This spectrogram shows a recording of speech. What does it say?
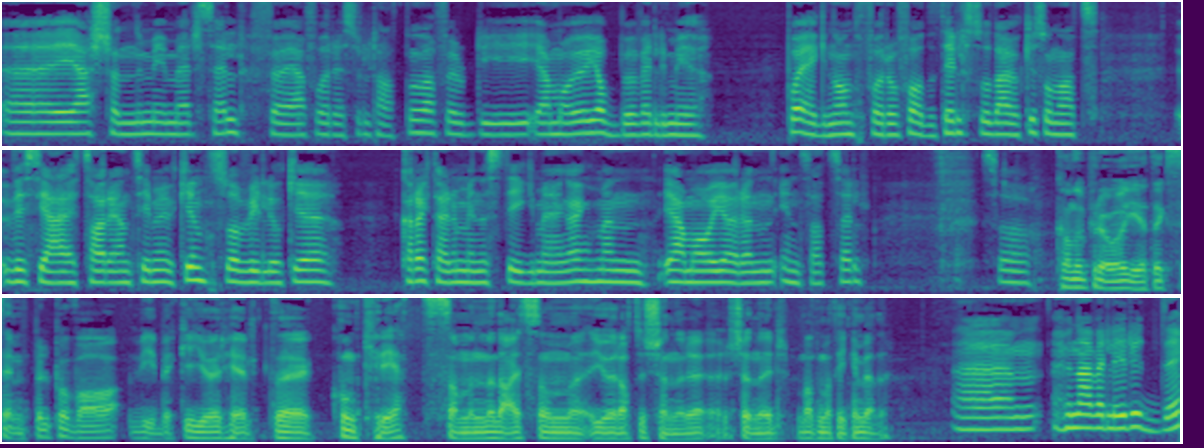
jeg skjønner mye mer selv før jeg får resultatene. Da, fordi jeg må jo jobbe veldig mye på egen hånd for å få det til. Så det er jo ikke sånn at hvis jeg tar en time i uken, så vil jo ikke karakterene mine stige med en gang. Men jeg må gjøre en innsats selv. Så. Kan du prøve å gi et eksempel på hva Vibeke gjør helt uh, konkret sammen med deg, som gjør at du skjønner, skjønner matematikken bedre? Um, hun er veldig ryddig,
